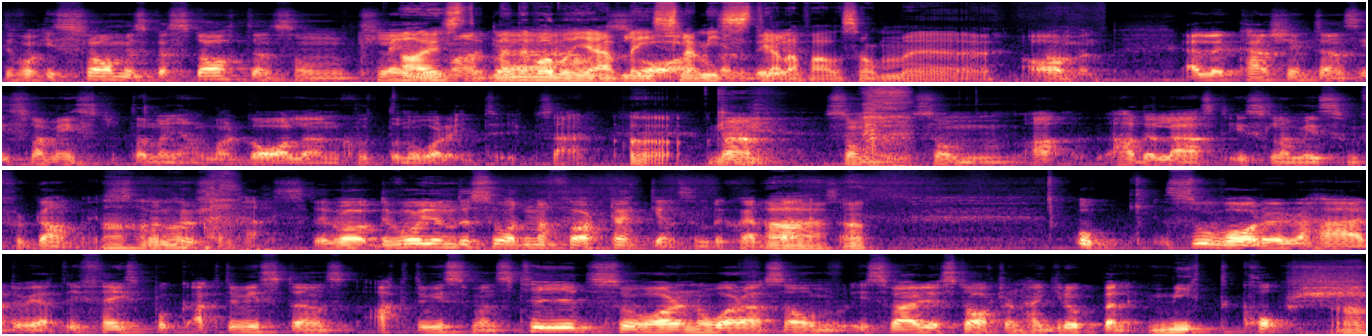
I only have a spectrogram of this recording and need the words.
Det var Islamiska staten som claimade Ja det, men det var någon jävla ansvar, islamist men i det- alla fall som... Eh, Ja, men, eller kanske inte ens islamist utan någon jävla galen 17-åring typ så här. eh, Men som, som hade läst Islamism for Dummies. Aha. Men hur som helst. Det var, det var ju under sådana förtecken som det skedde. ja, liksom. ja. Och så var det det här, du vet, i Facebook-aktivistens aktivismens tid så var det några som i Sverige startade den här gruppen Mitt Kors. Ja.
